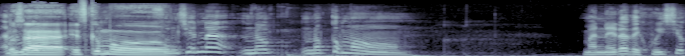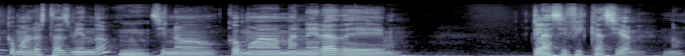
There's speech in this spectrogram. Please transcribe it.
A O sea, es como... Funciona no, no como manera de juicio, como lo estás viendo, Mm. sino como a manera de clasificación, ¿no?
